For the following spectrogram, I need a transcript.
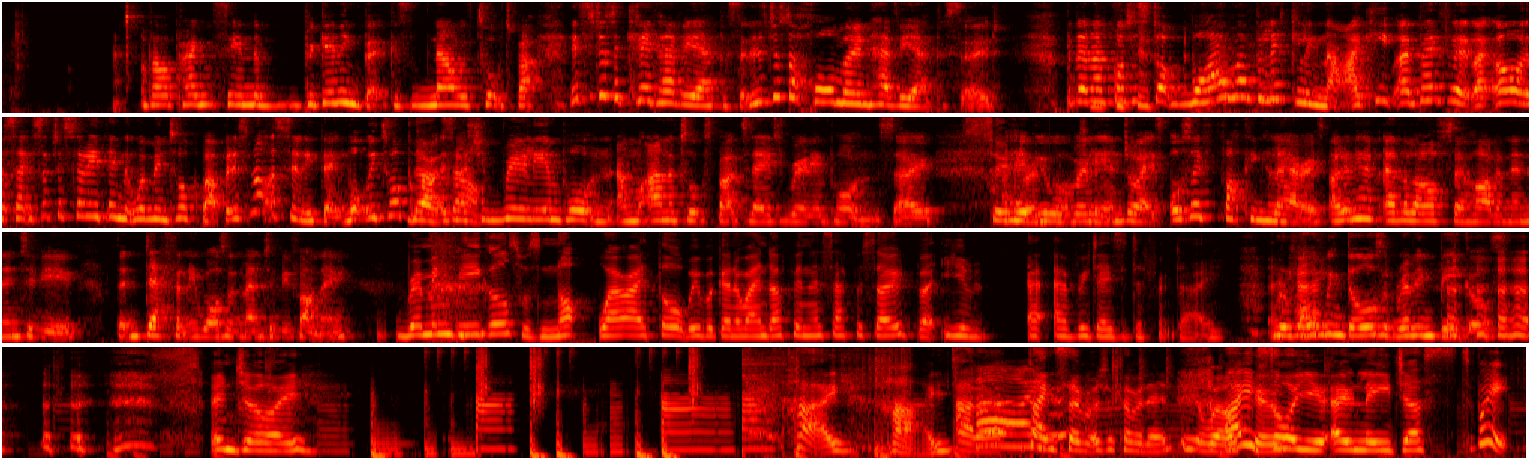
about pregnancy in the beginning bit because now we've talked about this. it's just a kid heavy episode. It's just a hormone heavy episode. But then I've got to stop. Why am I belittling that? I keep I belittle it like oh it's like such a silly thing that women talk about, but it's not a silly thing. What we talk about is not. actually really important, and what Anna talks about today is really important. So Super I hope you will important. really enjoy it. It's also fucking hilarious. I don't think I've ever laughed so hard in an interview that definitely wasn't meant to be funny. Rimming Beagles was not where I thought we were going to end up in this episode, but you every day's a different day. okay? Revolving doors and rimming beagles. Enjoy. Hi. Hi. Anna, Hi. thanks so much for coming in. You're welcome. I saw you only just wait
